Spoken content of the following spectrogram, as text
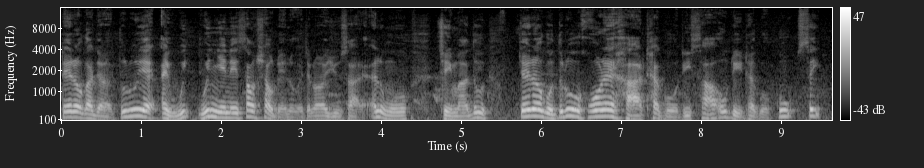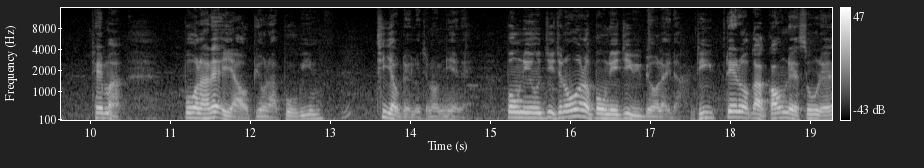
တဲတော့ကကြတော့သူတို့ရဲ့အဲ့ဝိဝိညာဉ်တွေစောင့်ရှောက်တယ်လို့ပဲကျွန်တော်တို့ယူဆတယ်အဲ့လိုမျိုးချိန်မှာသူတဲတော့ကိုသူတို့ဟောတဲ့ဟာထက်ကိုဒီစာအုပ်တွေထက်ကိုကိုယ်စိတ်ထဲမှာပေါ်လာတဲ့အရာကိုပြောတာပိုပြီးထိရောက်တယ်လို့ကျွန်တော်မြင်တယ် ပုံတွေကိုကြည့်ကျွန်တော်ကတော့ပုံတွေကြည့်ပြီးပြောလိုက်တာဒီတဲတော့ကကောင်းတယ်ဆိုတယ်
